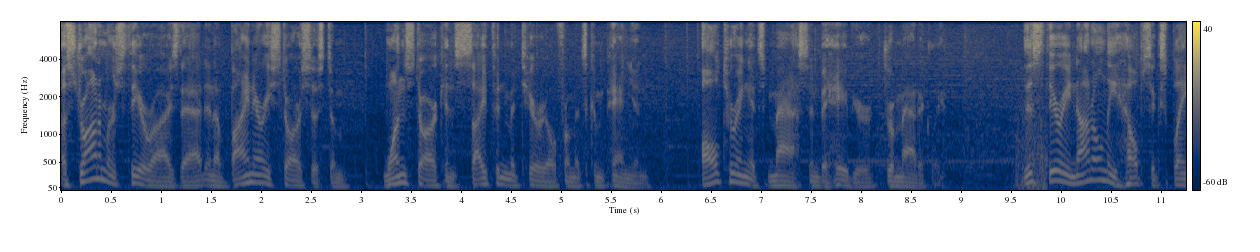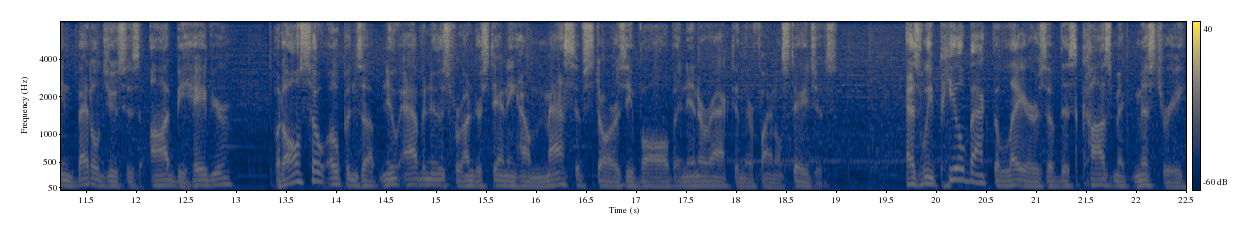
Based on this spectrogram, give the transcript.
Astronomers theorize that in a binary star system, one star can siphon material from its companion, altering its mass and behavior dramatically. This theory not only helps explain Betelgeuse's odd behavior, but also opens up new avenues for understanding how massive stars evolve and interact in their final stages. As we peel back the layers of this cosmic mystery,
